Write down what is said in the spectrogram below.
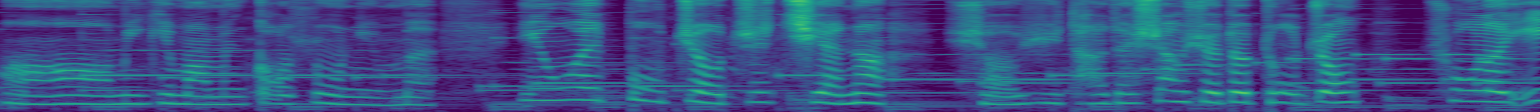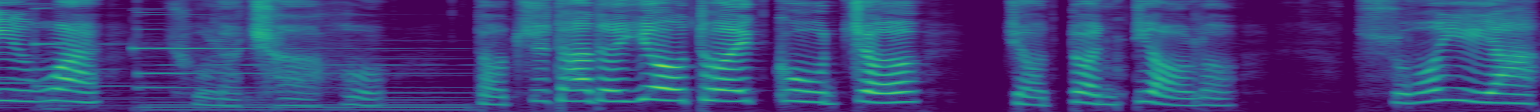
啊，Miki 妈咪告诉你们，因为不久之前呢，小易他在上学的途中出了意外，出了车祸，导致他的右腿骨折，脚断掉了，所以呀。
